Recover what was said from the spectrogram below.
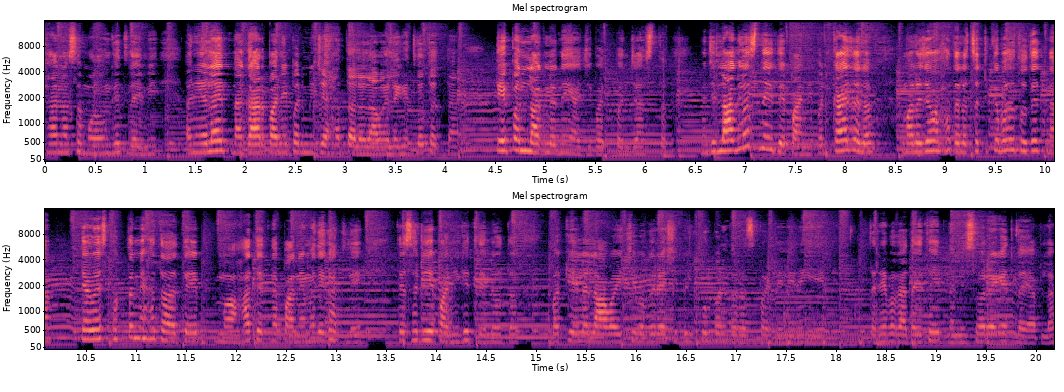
छान असं मळून घेतलंय मी. आणि याला आहेत ना गार पाणी पण मी जे हाताला लावायला घेतलं होतं ना ते पण लागलं नाही अजिबात पण जास्त. म्हणजे लागलंच नाही ते पाणी. पण काय झालं मला जेव्हा हाताला चटके बसत होते ना त्यावेळेस फक्त मी हाता ते हात आहेत ना पाण्यामध्ये घातले. त्यासाठी हे पाणी घेतलेलं होतं. बाकी याला लावायची वगैरे अशी बिलकुल पण गरज पडलेली नाही आहे तर हे बघा आता इथे येत ना मी सोऱ्या घेतलाय आपला.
